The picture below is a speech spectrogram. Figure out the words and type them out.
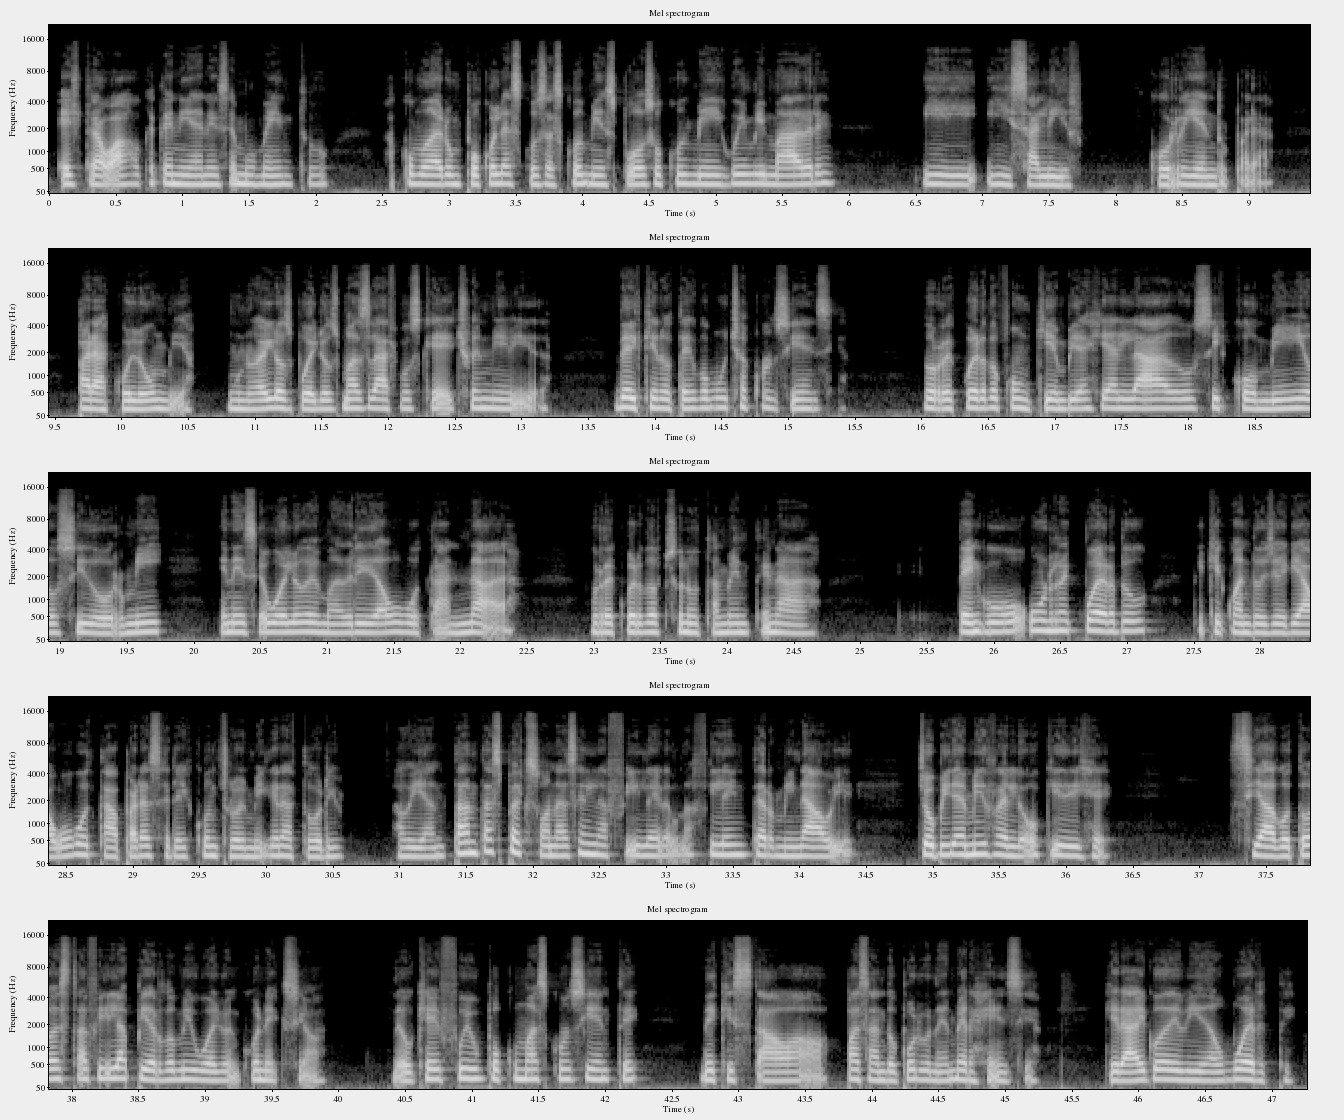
el trabajo que tenía en ese momento, acomodar un poco las cosas con mi esposo, con mi hijo y mi madre y, y salir corriendo para, para Colombia, uno de los vuelos más largos que he hecho en mi vida, del que no tengo mucha conciencia. No recuerdo con quién viajé al lado, si comí o si dormí en ese vuelo de Madrid a Bogotá, nada. No recuerdo absolutamente nada. Tengo un recuerdo de que cuando llegué a Bogotá para hacer el control migratorio, habían tantas personas en la fila, era una fila interminable. Yo miré mi reloj y dije, si hago toda esta fila pierdo mi vuelo en conexión. Creo que fui un poco más consciente de que estaba pasando por una emergencia, que era algo de vida o muerte.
